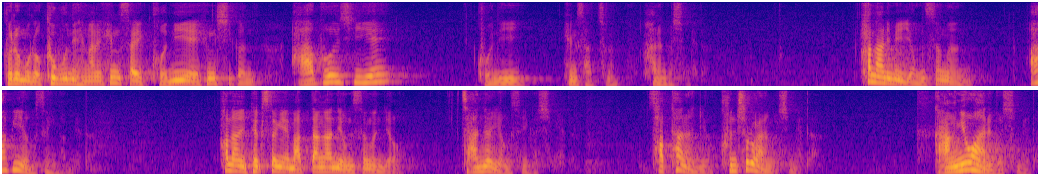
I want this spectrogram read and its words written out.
그러므로 그분이 행하는 행사의 권위의 형식은 아버지의 권위 행사처럼 하는 것입니다. 하나님의 영성은 아비의 영성인 겁니다. 하나님 백성의 마땅한 영성은요, 자녀의 영성인 것입니다. 사탄은요, 컨트롤하는 것입니다. 강요하는 것입니다.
